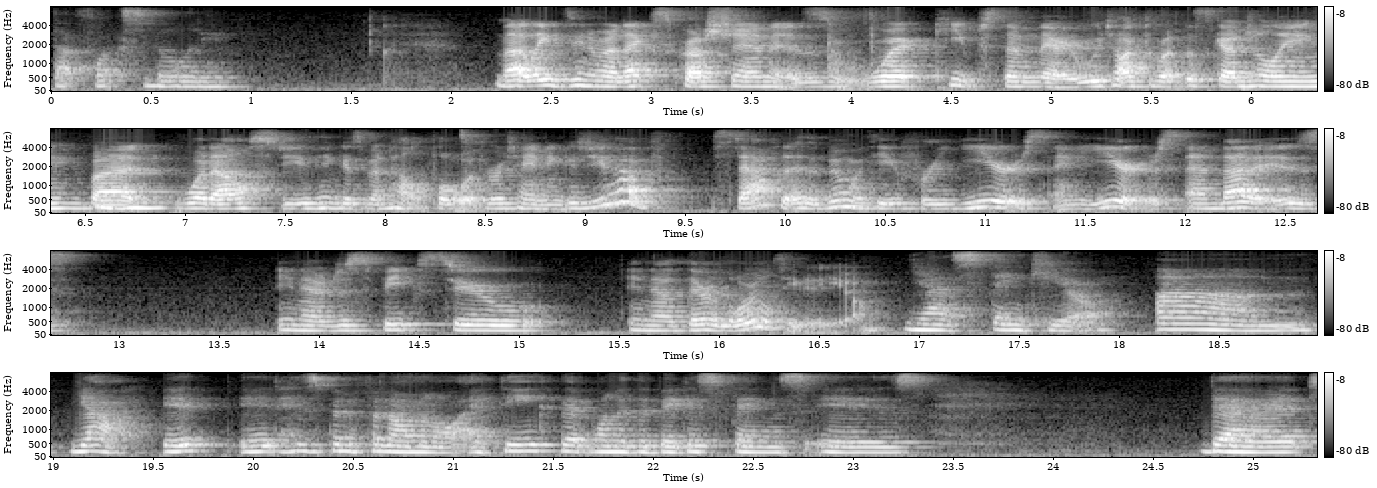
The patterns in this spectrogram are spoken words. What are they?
that flexibility. That leads into my next question is what keeps them there? We talked about the scheduling, but Mhm. what else do you think has been helpful with retaining? Because you have staff that has been with you for years and years, and that is, you know, just speaks to, you know, their loyalty to you. Yes, thank you. Um, yeah, it it has been phenomenal. I think that one of the biggest things is that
